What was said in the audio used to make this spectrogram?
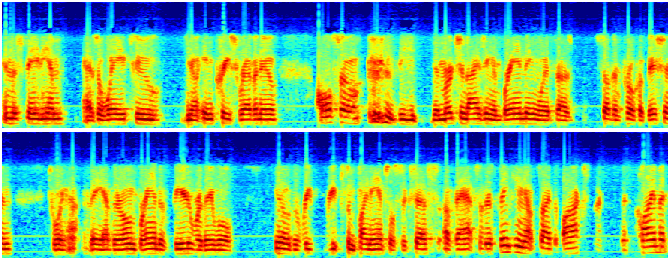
in the stadium as a way to you know increase revenue. Also, the the merchandising and branding with uh, Southern Prohibition, to where they have their own brand of beer where they will, you know, reap, reap some financial success of that. So they're thinking outside the box. The, the climate,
